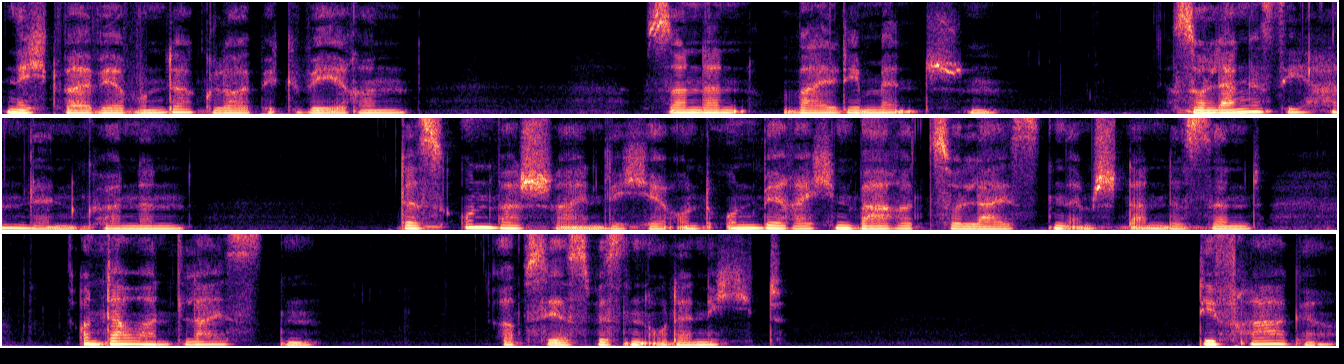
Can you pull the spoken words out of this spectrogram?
Nicht weil wir wundergläubig wären, sondern weil die Menschen, solange sie handeln können, das Unwahrscheinliche und Unberechenbare zu leisten imstande sind und dauernd leisten ob sie es wissen oder nicht. Die Frage,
